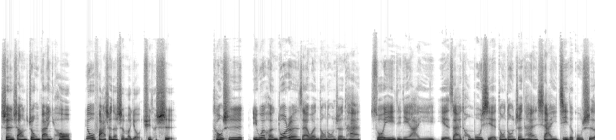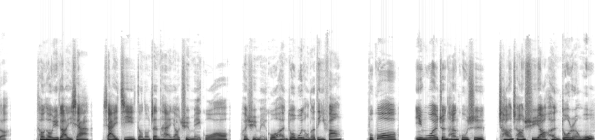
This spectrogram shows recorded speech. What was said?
升上中班以后又发生了什么有趣的事。同时，因为很多人在问东东侦探，所以丁丁阿姨也在同步写东东侦探下一季的故事了。偷偷预告一下，下一季东东侦探要去美国哦，会去美国很多不同的地方。不过，因为侦探故事常常需要很多人物。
